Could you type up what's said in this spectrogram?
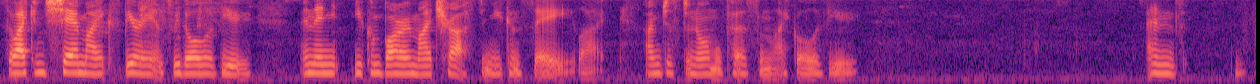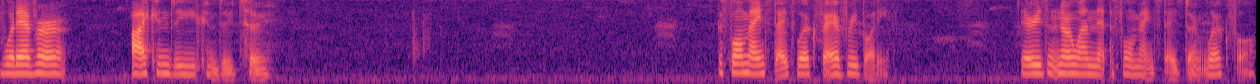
so I can share my experience with all of you and then you can borrow my trust and you can see like I'm just a normal person like all of you. And whatever I can do, you can do too. The Four Mainstays work for everybody. There isn't no one that the Four Mainstays don't work for.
